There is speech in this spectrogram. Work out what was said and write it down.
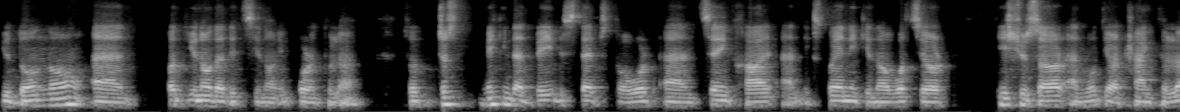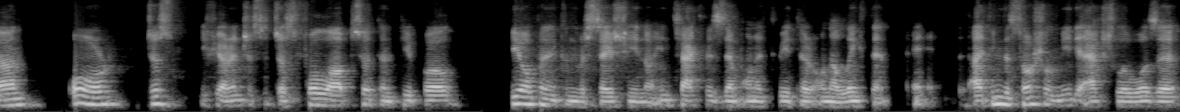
you don't know and but you know that it's you know important to learn. So just making that baby steps toward and saying hi and explaining, you know, what your issues are and what you are trying to learn, or just if you are interested, just follow up certain people, be open in conversation, you know, interact with them on a Twitter, on a LinkedIn. I think the social media actually was a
